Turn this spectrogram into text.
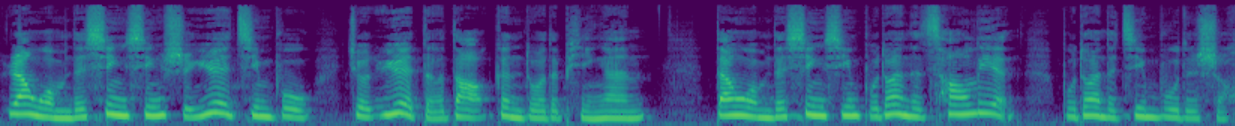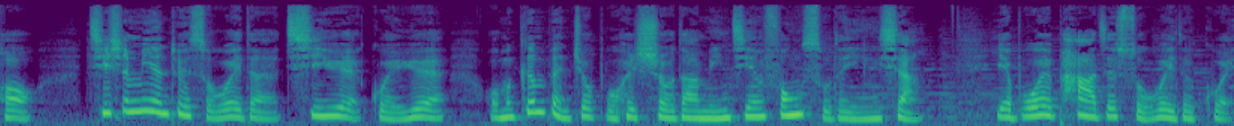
让我们的信心是越进步就越得到更多的平安。当我们的信心不断的操练、不断的进步的时候，其实面对所谓的七月鬼月，我们根本就不会受到民间风俗的影响，也不会怕这所谓的鬼，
